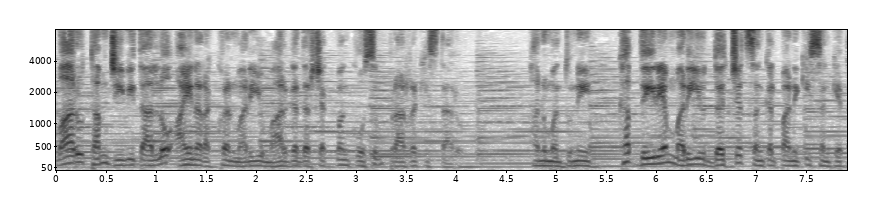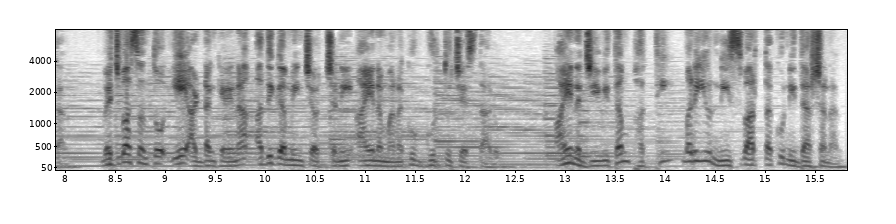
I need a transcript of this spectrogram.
వారు తమ జీవితాల్లో ఆయన రక్షణ మరియు మార్గదర్శకత్వం కోసం ప్రార్థిస్తారు. హనుమంతుని ఖప్ ధైర్యం మరియు దచ్చత్ సంకల్పానికి సంకేతం. విజ్వాసంతో ఏ అడ్డంకైనా అధిగమించవచ్చని ఆయన మనకు గుర్తు చేస్తారు ఆయన జీవితం భక్తి మరియు నిస్వార్థకు నిదర్శనం.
